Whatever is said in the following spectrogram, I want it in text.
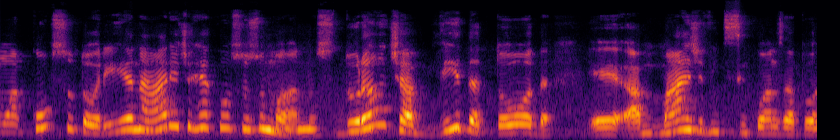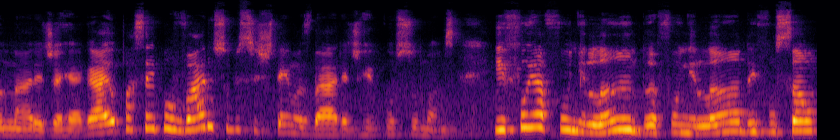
uma consultoria na área de recursos humanos. Durante a vida toda, é, há mais de 25 anos atuando na área de RH, eu passei por vários subsistemas da área de recursos humanos e fui afunilando, afunilando em função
